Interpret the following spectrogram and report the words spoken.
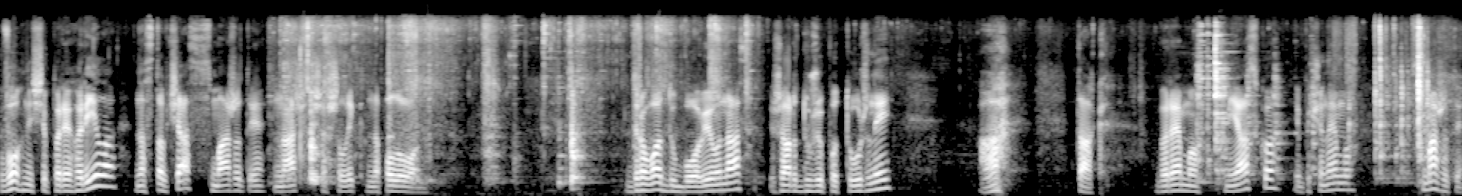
Вогнище перегоріло, настав час смажити наш шашлик Наполеон. Дрова дубові у нас, жар дуже потужний. А, так, беремо м'яско і починаємо смажити.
